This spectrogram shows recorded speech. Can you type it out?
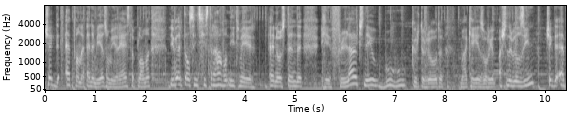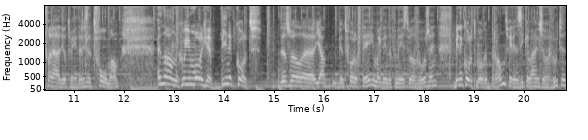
check de app van de NMBS om je reis te plannen. Die werkt al sinds gisteravond niet meer. En Oostende, geen fluit sneeuw, boehoe, Kurt de Grote. Maak je geen zorgen. Als je er wil zien, check de app van Radio 2, daar is het vol, man. En dan, goedemorgen, binnenkort... Dat is wel, eh, ja, je bent voor of tegen, maar ik denk dat de meesten wel voor zijn. Binnenkort mogen brandweer en ziekenwagens een route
